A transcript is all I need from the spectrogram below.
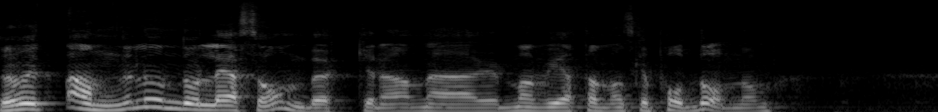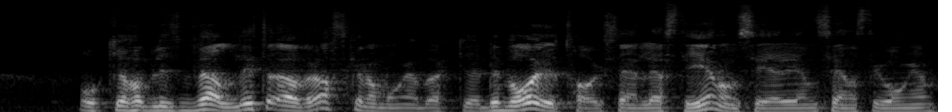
det har varit annorlunda att läsa om böckerna när man vet att man ska podda om dem. Och jag har blivit väldigt överraskad av många böcker. Det var ju ett tag sedan jag läste igenom serien senaste gången.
